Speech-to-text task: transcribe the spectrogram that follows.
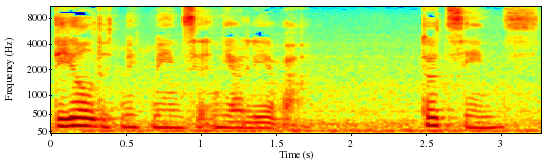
Deel dit met mense in jou lewe. Totsiens.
